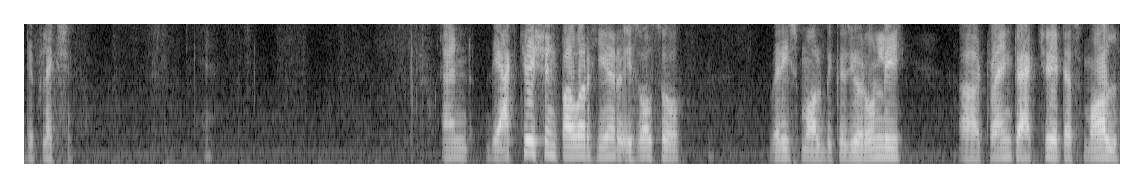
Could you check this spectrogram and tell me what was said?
deflection. And the actuation power here is also very small because you are only uh, trying to actuate a small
